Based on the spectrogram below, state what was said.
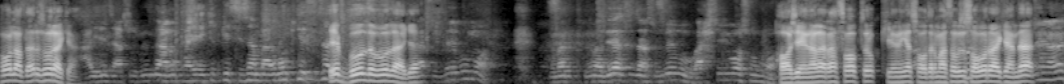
holatlari zo'r ekan e bo'ldi bo'ldi aka. Nima deyapsiz Jasurbek bu? Vahshiy yuvosh rasvo olib turib keliniga sog'dirmasa o'zi sovurar ekanda. Xo'jayinlar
